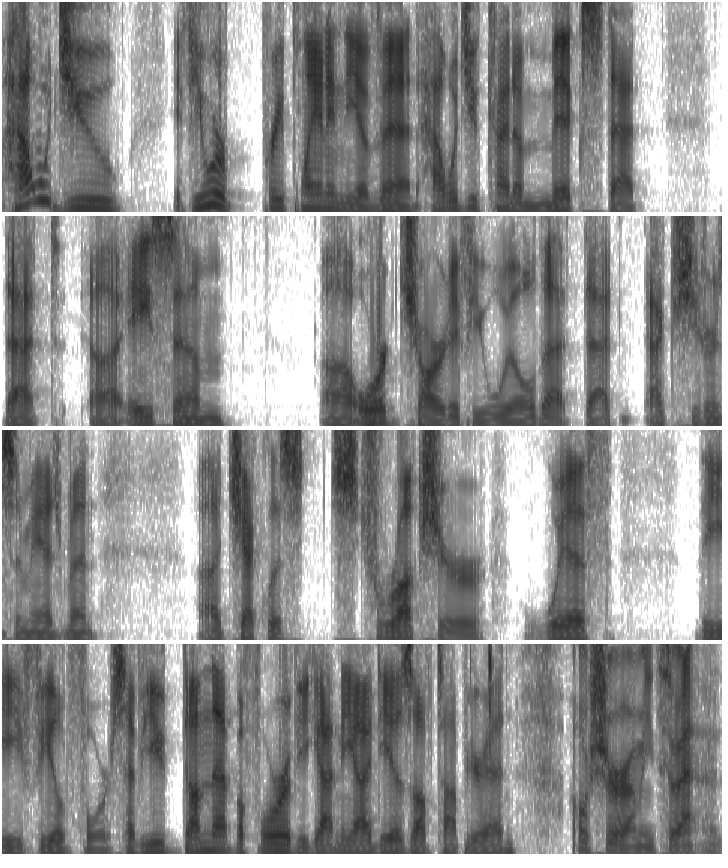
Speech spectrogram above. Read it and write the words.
how would you if you were pre-planning the event, how would you kind of mix that that uh, ASIM uh, org chart, if you will, that that active shooter incident management uh, checklist structure with the field force? Have you done that before? Have you got any ideas off top of your head? Oh, sure. I mean, so uh,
